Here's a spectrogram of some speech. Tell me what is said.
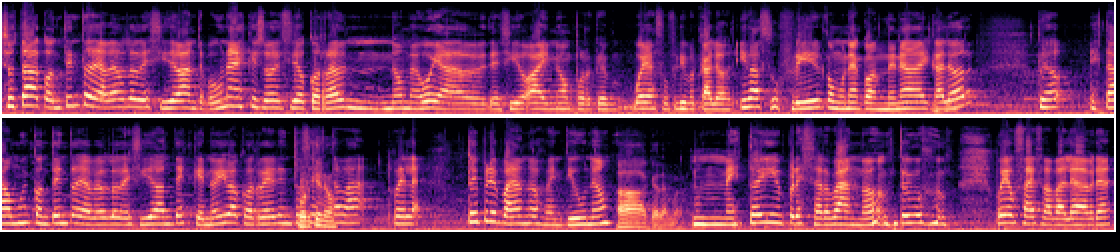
Yo estaba contento de haberlo decidido antes, porque una vez que yo decido correr, no me voy a decir, ay no, porque voy a sufrir calor. Iba a sufrir como una condenada del calor, pero estaba muy contenta de haberlo decidido antes, que no iba a correr, entonces qué no? estaba... Estoy preparando los 21. Ah, caramba. Me estoy preservando, estoy- voy a usar esa palabra.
